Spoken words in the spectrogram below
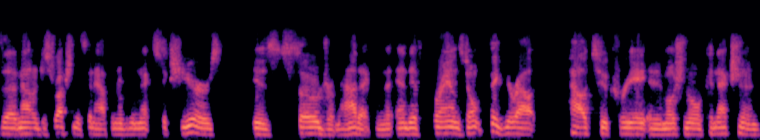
the amount of disruption that's going to happen over the next six years is so dramatic. And, the, and if brands don't figure out how to create an emotional connection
